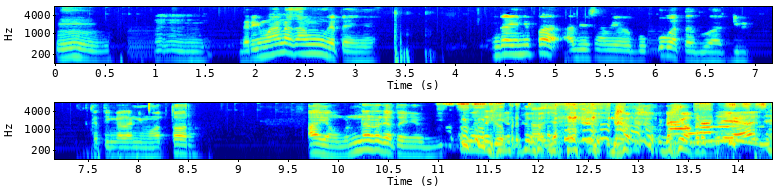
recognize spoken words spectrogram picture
Hmm. Mm-mm. Dari mana kamu katanya? Enggak ini pak, habis ngambil buku kata gua di ketinggalan di motor. Ah yang bener katanya gitu katanya. Gak percaya udah udah gak percaya aja.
